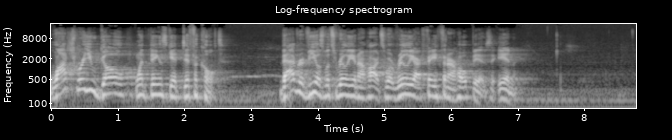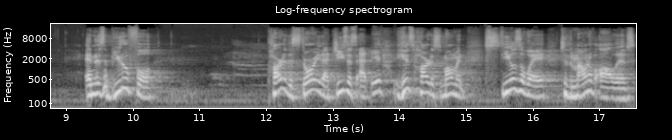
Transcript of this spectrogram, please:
watch where you go when things get difficult. That reveals what's really in our hearts, what really our faith and our hope is in. And there's a beautiful part of the story that Jesus, at it, his hardest moment, steals away to the Mount of Olives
